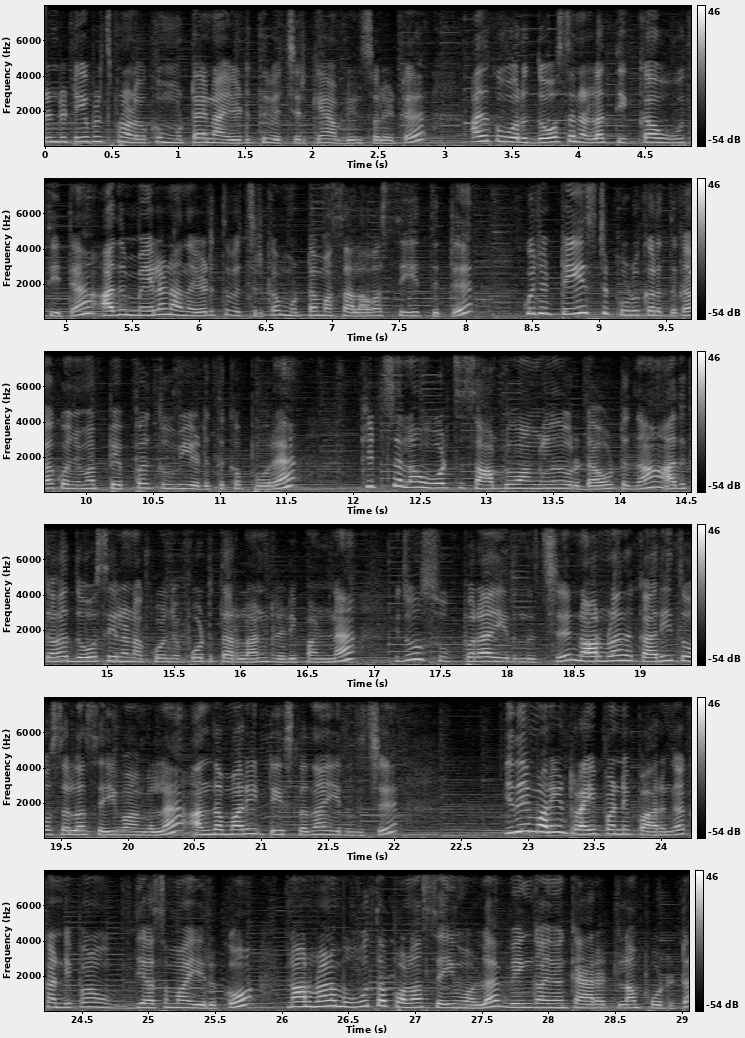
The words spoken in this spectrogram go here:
ரெண்டு டேபிள் ஸ்பூன் அளவுக்கு முட்டையை நான் எடுத்து வச்சுருக்கேன் அப்படின்னு சொல்லிட்டு அதுக்கு ஒரு தோசை நல்லா திக்காக ஊற்றிட்டேன் அது மேலே நான் எடுத்து வச்சுருக்க முட்டை மசாலாவாக சேர்த்துட்டு கொஞ்சம் டேஸ்ட் கொடுக்கறதுக்காக கொஞ்சமாக பெப்பர் தூவி எடுத்துக்க போகிறேன் கிட்ஸ் எல்லாம் ஓட்ஸ் சாப்பிடுவாங்களேன்னு ஒரு டவுட்டு தான். அதுக்காக தோசையில் நான் கொஞ்சம் போட்டு தரலான்னு ரெடி பண்ணேன். இதுவும் சூப்பராக இருந்துச்சு. நார்மலாக அந்த கறி தோசைலாம் செய்வாங்கள்ல அந்த மாதிரி டேஸ்ட்டில் தான் இருந்துச்சு. இதே மாதிரியும் ட்ரை பண்ணி பாருங்கள் கண்டிப்பாக வித்தியாசமாக இருக்கும். நார்மலாக நம்ம ஊத்தப்பழம் செய்வோம்ல வெங்காயம் கேரட்லாம் போட்டுட்டு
